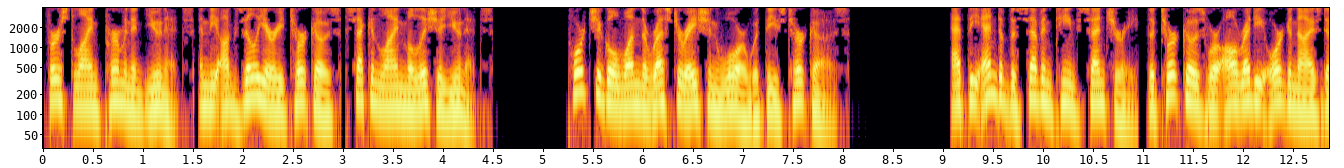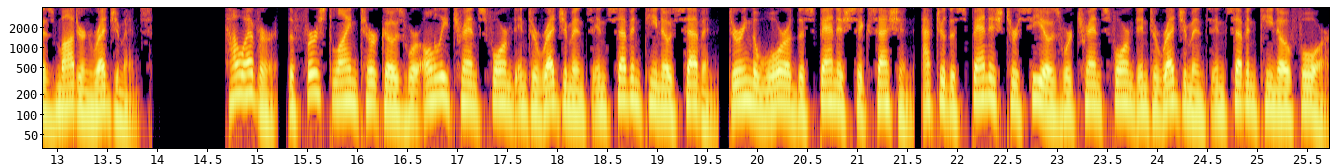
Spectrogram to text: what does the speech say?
first-line permanent units and the auxiliary Terços second-line militia units. Portugal won the Restoration War with these Terços. At the end of the 17th century, the Turcos were already organized as modern regiments. However, the first-line Terços were only transformed into regiments in 1707, during the War of the Spanish Succession, after the Spanish tercios were transformed into regiments in 1704.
